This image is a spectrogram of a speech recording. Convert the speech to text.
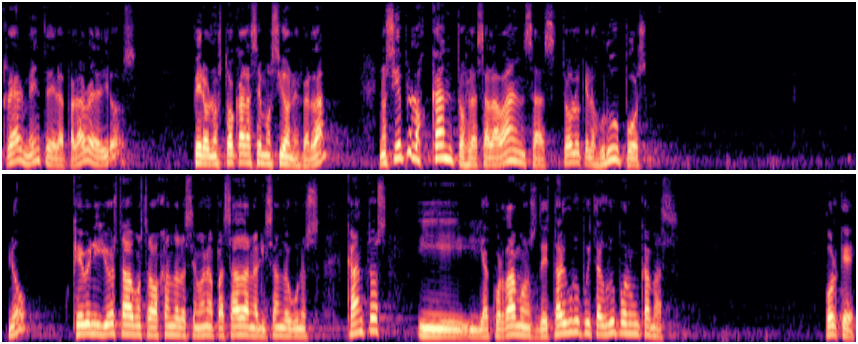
realmente de la palabra de Dios, pero nos toca las emociones, ¿verdad? No siempre los cantos, las alabanzas, todo lo que los grupos. No. Kevin y yo estábamos trabajando la semana pasada analizando algunos cantos y, acordamos de tal grupo y tal grupo nunca más. ¿Por qué?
